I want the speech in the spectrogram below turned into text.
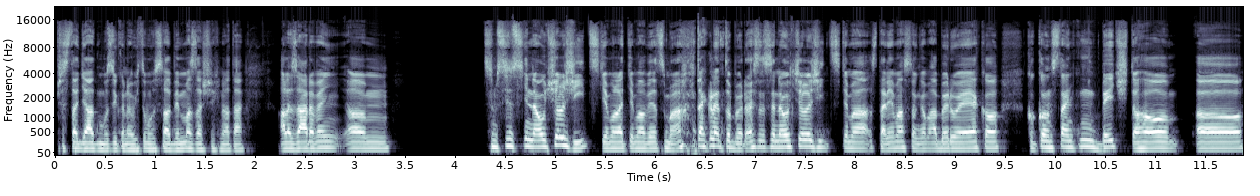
přestat dělat muziku, nebo bych to musel vymazat všechno tak. Ale zároveň um, jsem si vlastně naučil žít s těma těma věcma, takhle to beru, já jsem se naučil žít s těma starýma songama a beru je jako, jako konstantní byč toho uh,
